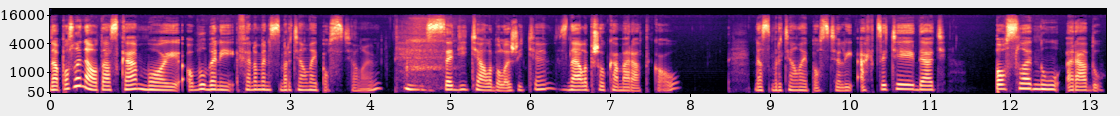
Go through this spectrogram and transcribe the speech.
No a posledná otázka, môj obľúbený fenomén smrteľnej postele. Mm. Sedíte alebo ležíte s najlepšou kamarátkou na smrteľnej posteli a chcete jej dať poslednú radu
